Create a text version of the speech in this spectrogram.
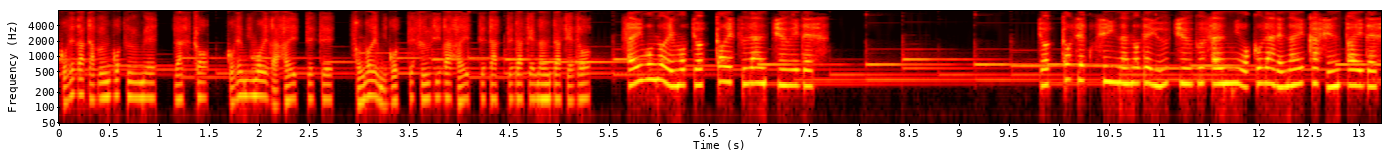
これが多分5通目、ラスト、これにも絵が入ってて、その絵に5って数字が入ってたってだけなんだけど。最後の絵もちょっと閲覧注意です。ちょっとセクシーなので YouTube さんに怒られないか心配です。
